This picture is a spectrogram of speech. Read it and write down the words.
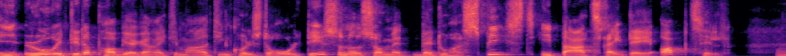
i øvrigt, det der påvirker rigtig meget af din kolesterol, det er sådan noget som, at hvad du har spist i bare tre dage op til. Mm.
